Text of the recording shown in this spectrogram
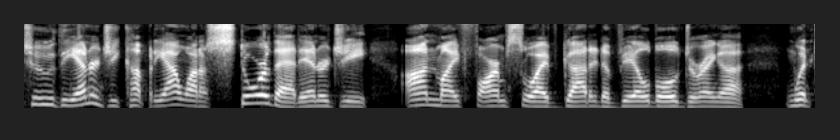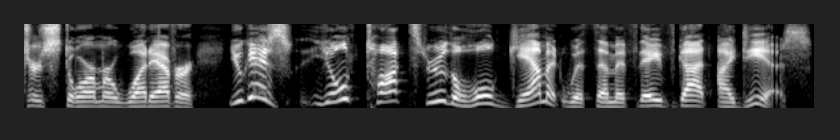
to the energy company. I want to store that energy on my farm so I've got it available during a winter storm or whatever. You guys, you'll talk through the whole gamut with them if they've got ideas.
